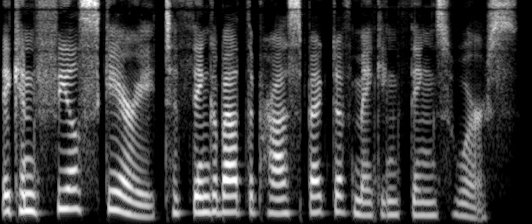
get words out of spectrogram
it can feel scary to think about the prospect of making things worse.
